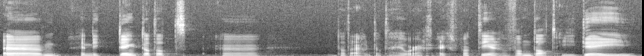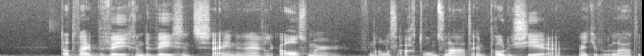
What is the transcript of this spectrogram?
Um, en ik denk dat dat, uh, dat eigenlijk dat heel erg exploiteren van dat idee, dat wij bewegende wezens zijn en eigenlijk alsmaar van alles achter ons laten en produceren. Weet je, we laten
